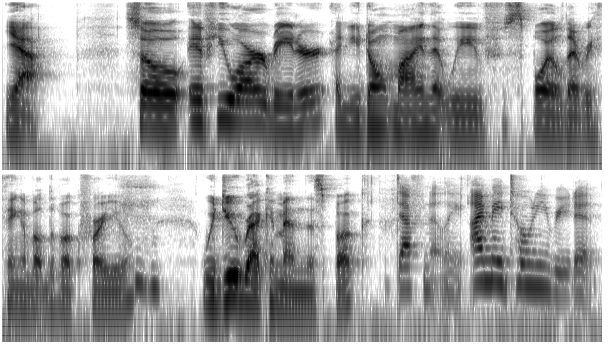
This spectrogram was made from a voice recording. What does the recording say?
Yeah. So if you are a reader and you don't mind that we've spoiled everything about the book for you, we do recommend this book. Definitely, I made Tony read it.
